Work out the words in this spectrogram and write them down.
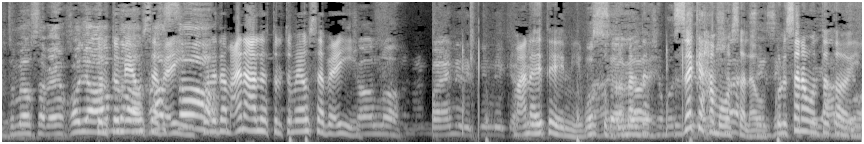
370 خد يا عم 370 كل ده معانا على إن 370 شاء الله. يعني معانا إيه تاني؟ بصوا الجمال ده. ازيك يا حموصة الأول؟ كل سنة وأنت يا طيب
